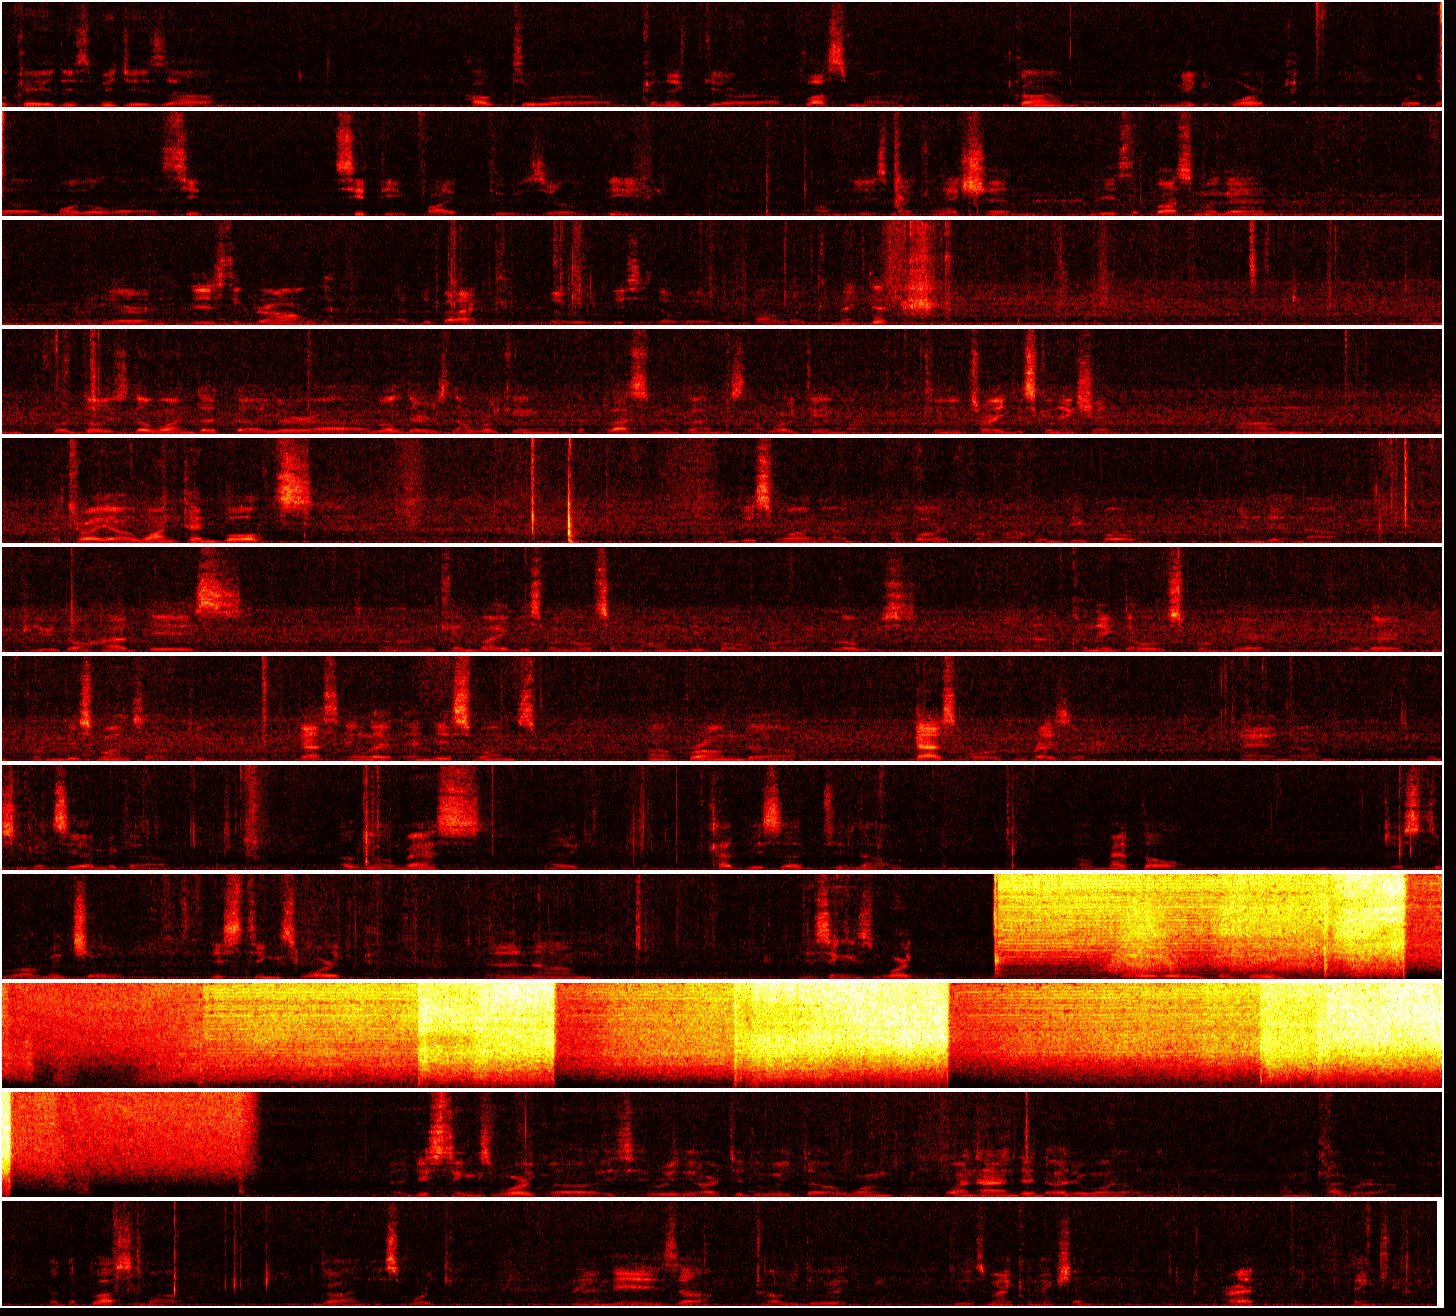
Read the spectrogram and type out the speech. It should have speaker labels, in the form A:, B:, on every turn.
A: Okay, this video is um, how to uh, connect your uh, plasma gun and make it work for the model uh, CT520D. Um, this is my connection. This is the plasma gun right here. And this is the ground at the back. This is the way how I connect it. For those the one that uh, your uh, welder is not working the plasma gun is not working can you try this connection? Um, I try uh, 110 volts. And on this one I, bought from uh, Home Depot. And then um, if you don't have this uh, you can buy this one also in Home Depot or Lowe's. And uh, connect the hose from here over there and from this one's up to gas inlet and this one's uh, from the gas or compressor. And um, as you can see I make a, a little mess. I cut this uh, uh, uh, metal mm, just to uh, make sure these things work. And um, these things work. Wherever you can see these things work. Uh, it's really hard to do it uh, one one hand and the other one on uh, on the camera. But the plasma gun is working, and this is uh, how we do it. This is my connection. All right. Thank you.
